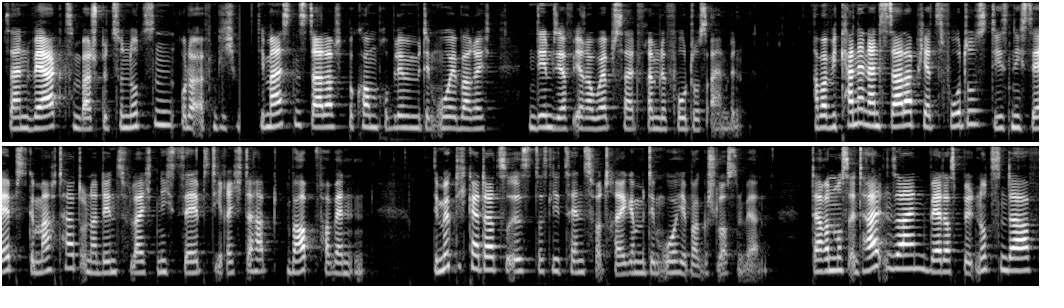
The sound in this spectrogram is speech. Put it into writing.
sein Werk zum Beispiel zu nutzen oder öffentlich. Die meisten Startups bekommen Probleme mit dem Urheberrecht, indem sie auf ihrer Website fremde Fotos einbinden. Aber wie kann denn ein Startup jetzt Fotos, die es nicht selbst gemacht hat und an denen es vielleicht nicht selbst die Rechte hat, überhaupt verwenden? Die Möglichkeit dazu ist, dass Lizenzverträge mit dem Urheber geschlossen werden. Darin muss enthalten sein, wer das Bild nutzen darf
